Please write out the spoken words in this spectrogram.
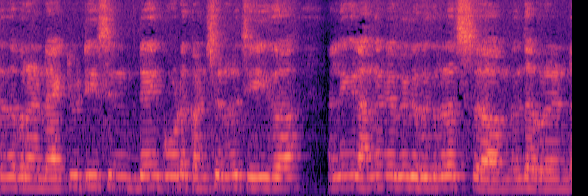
എന്താ പറയണ്ട ആക്ടിവിറ്റീസിന്റെ കൂടെ കൺസിഡർ ചെയ്യുക. അല്ലെങ്കിൽ അങ്ങനെ ഒരു റിഗറസ് എന്താ പറയണ്ട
